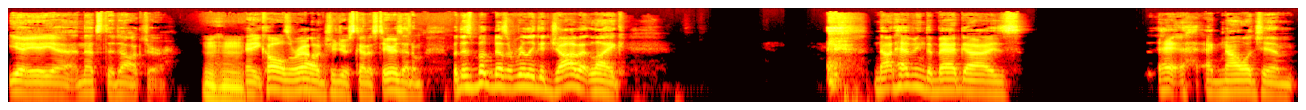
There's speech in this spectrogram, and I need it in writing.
yeah yeah yeah and that's the doctor Mm-hmm. and he calls her out and she just kind of stares at him but this book does a really good job at like not having the bad guys acknowledge him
